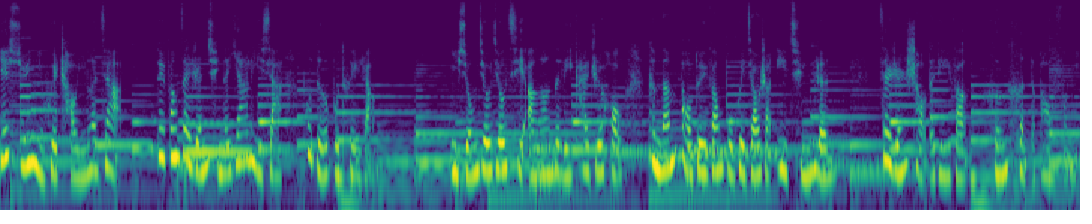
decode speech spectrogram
也许你会吵赢了架，对方在人群的压力下不得不退让，你雄赳赳气昂昂的离开之后，可难保对方不会叫上一群人，在人少的地方狠狠地报复你。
